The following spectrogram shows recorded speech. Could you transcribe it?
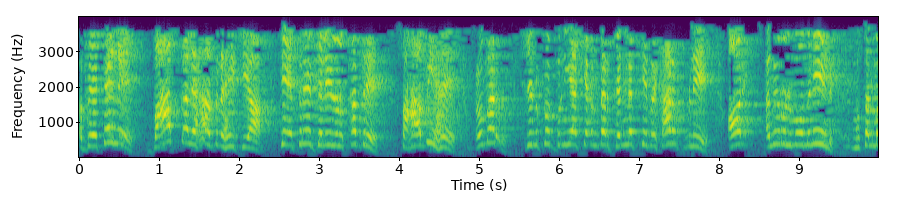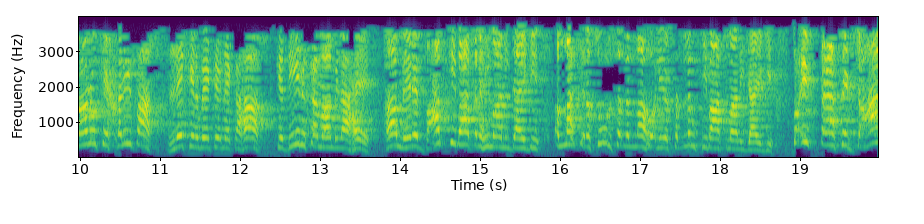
بیٹے نے باپ کا لحاظ نہیں کیا کہ اتنے جلیل القدر صحابی ہیں، عمر جن کو دنیا کے اندر جنت کی بشارت ملی اور امیر المومنین مسلمانوں کے خلیفہ، لیکن بیٹے نے کہا کہ دین کا معاملہ ہے۔ ہاں میرے باپ کی بات نہیں مانی جائے گی۔ اللہ کے رسول صلی اللہ علیہ وسلم وسلم کی بات مانی جائے گی۔ تو اس طرح سے جہاں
